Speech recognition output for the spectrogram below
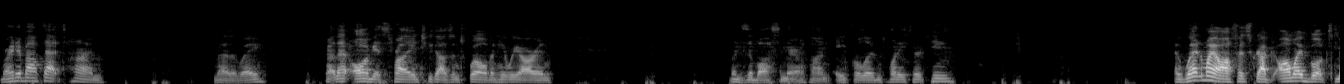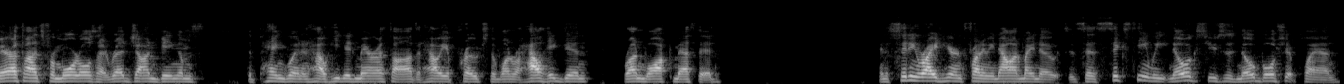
Right about that time, by the way. That August, probably in 2012. And here we are in When's the Boston Marathon? April in 2013. I went in my office, grabbed all my books, Marathons for Mortals. I read John Bingham's The Penguin and how he did marathons and how he approached the one Hal Higdon run walk method. And it's sitting right here in front of me now on my notes. It says 16 week, no excuses, no bullshit plan.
